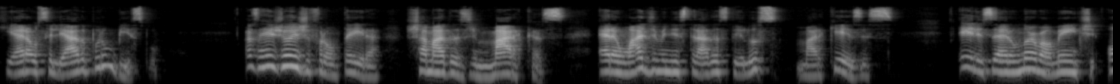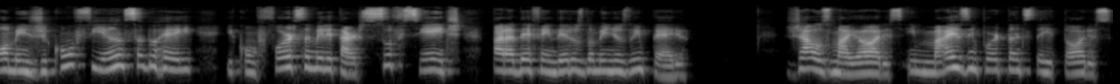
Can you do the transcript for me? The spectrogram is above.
que era auxiliado por um bispo. As regiões de fronteira, chamadas de marcas, eram administradas pelos marqueses. Eles eram normalmente homens de confiança do rei e com força militar suficiente para defender os domínios do império. Já os maiores e mais importantes territórios,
